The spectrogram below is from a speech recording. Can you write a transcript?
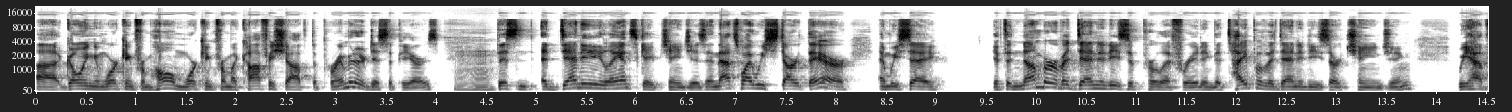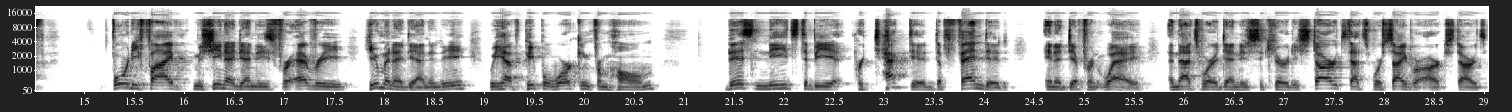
uh, going and working from home, working from a coffee shop, the perimeter disappears. Mm-hmm. This identity landscape changes. And that's why we start there and we say, if the number of identities are proliferating, the type of identities are changing, we have 45 machine identities for every human identity, we have people working from home. This needs to be protected, defended in a different way. And that's where identity security starts. That's where CyberArk starts.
